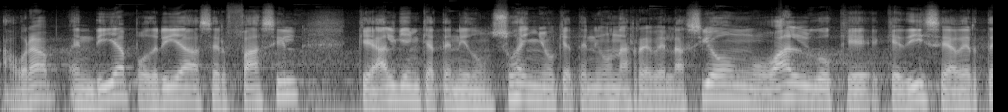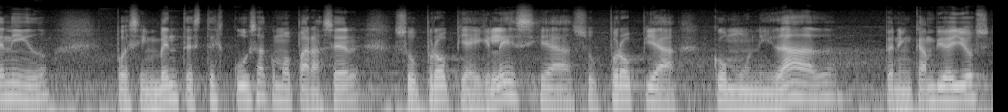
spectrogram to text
Ahora en día podría ser fácil que alguien que ha tenido un sueño, que ha tenido una revelación o algo que, que dice haber tenido, pues invente esta excusa como para hacer su propia iglesia, su propia comunidad, pero en cambio ellos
